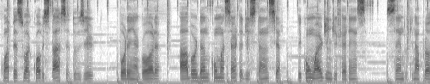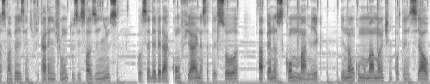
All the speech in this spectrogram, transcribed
com a pessoa a qual está a seduzir, porém agora a abordando com uma certa distância e com um ar de indiferença, sendo que na próxima vez em que ficarem juntos e sozinhos, você deverá confiar nessa pessoa apenas como uma amiga e não como uma amante em potencial,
